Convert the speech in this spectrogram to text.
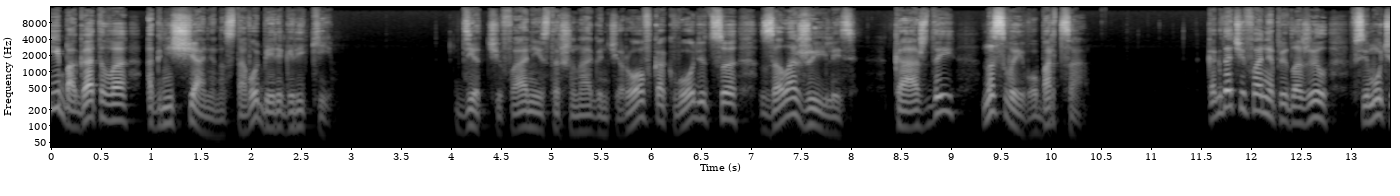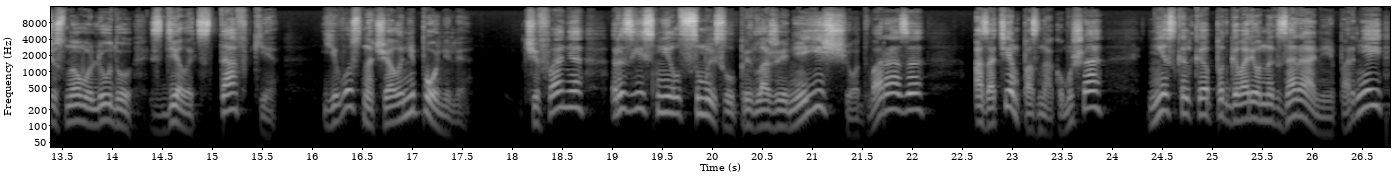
и богатого огнещанина с того берега реки. Дед Чифани и старшина Гончаров, как водится, заложились, каждый на своего борца. Когда Чифаня предложил всему честному люду сделать ставки, его сначала не поняли. Чифаня разъяснил смысл предложения еще два раза, а затем по знаку мыша несколько подговоренных заранее парней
